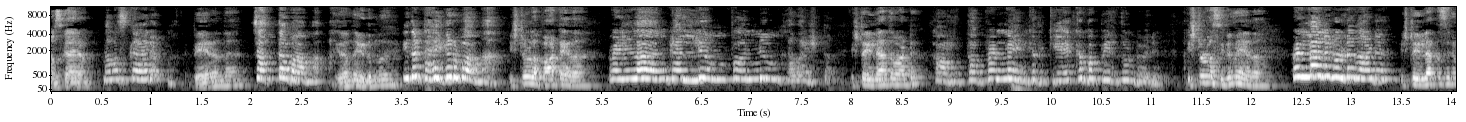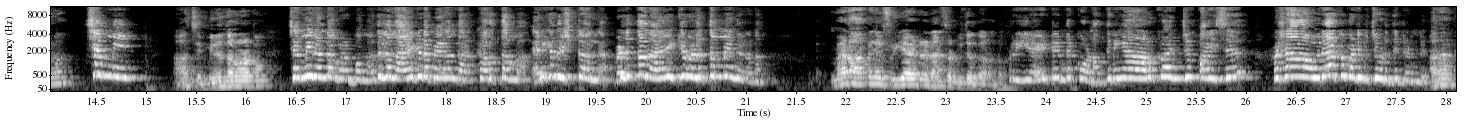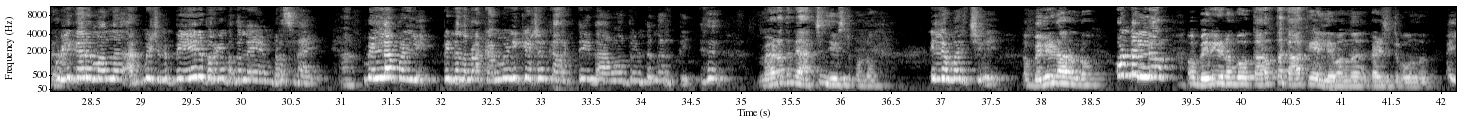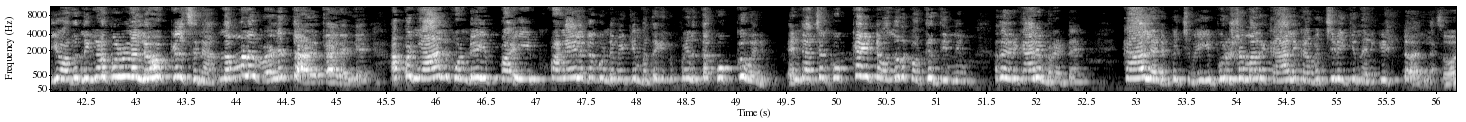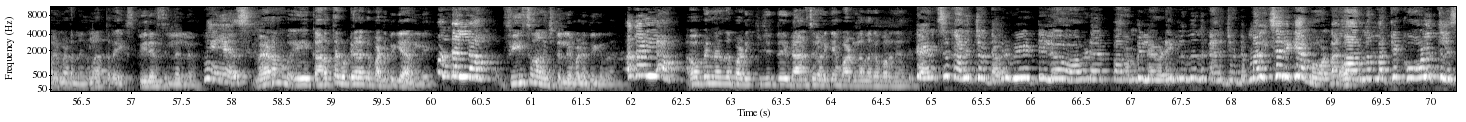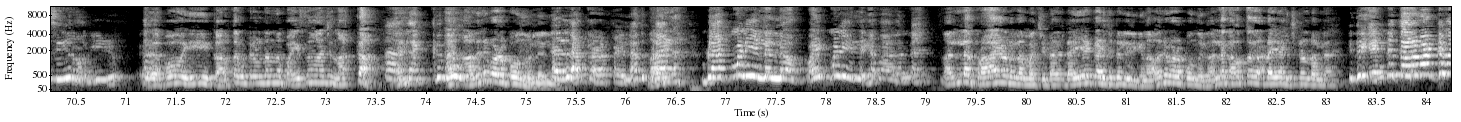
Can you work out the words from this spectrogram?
നമസ്കാരം. നമസ്കാരം. പേരെന്താ? ചത്തബാമ ഇതെന്താ ഇടുന്നത്? ഇത് ടൈഗർ ബാമ ഇഷ്ടമുള്ള പാട്ട് ഏതാ? വെള്ളം കല്ലും പൊന്നും. അതാ ഇഷ്ടം. ഇഷ്ടമില്ലാത്ത പാട്ട്? കറുത്ത പെണ്ണ എനിക്കത് കേൾക്കുമ്പോ പെരുത്തോണ്ട് വരും. ഇഷ്ടമുള്ള സിനിമ ഏതാ? വെള്ളാലുകളുടെ നാട്. ഇഷ്ടമില്ലാത്ത സിനിമ? ചെമ്മീൻ. ആ ചെമ്മീൻ എന്താണ് കുഴപ്പം? ചെമ്മീൻ എന്താ കുഴപ്പം? അതിലെ നായികയുടെ പേരെന്താ? കറുത്തമ്മ. എനിക്കത് ഇഷ്ടമല്ല. വെളുത്ത നായിക്ക് വെളുത്തമ്മ ഇടണം. മാഡം ആർക്കെങ്കിലും ഫ്രീ ആയിട്ട് ഡാൻസ് പഠിപ്പിച്ചു കൊടുക്കാറുണ്ടോ ഫ്രീ ആയിട്ട് എന്റെ കുളത്തിന് ആർക്കും അഞ്ച് പൈസ പക്ഷെ ആ ഒരാൾക്ക് പഠിപ്പിച്ചു കൊടുത്തിട്ടുണ്ട്? പുള്ളിക്കാരൻ വന്ന് അഡ്മിഷൻ പേര് പറഞ്ഞപ്പോ തന്നെ ഇംപ്രസ്ഡ് ആയി. വെള്ളപ്പള്ളി. പിന്നെ നമ്മുടെ കമ്മ്യൂണിക്കേഷൻ കറക്റ്റ് ചെയ്താവാത്തോണ്ട് നിർത്തി. മേഡത്തിന്റെ അച്ഛൻ ജീവിച്ചിട്ടുണ്ടോ? ഇല്ല മരിച്ചുപോയി. ബലിയിടാറുണ്ടോ ഉണ്ടല്ലോ. അപ്പൊ ബലിയിടുമ്പോ കറുത്ത കാക്കയല്ലേ വന്ന് കഴിച്ചിട്ട് പോകുന്നത്? അയ്യോ അത് നിങ്ങളെ പോലുള്ള ലോക്കൽസിനാ നമ്മൾ വെളുത്ത ആൾക്കാരല്ലേ. അപ്പൊ ഞാൻ കൊണ്ടുപോയി ഇപ്പൊ ഈ പണയിലൊക്കെ കൊണ്ട് വെക്കുമ്പോഴത്തേക്ക് വെളുത്ത കൊക്ക് വരും. എന്റെ അച്ഛൻ കൊക്കായിട്ട് വന്നത് കൊത്തി തിന്നും. അതൊരു കാര്യം പറയട്ടെ. കാലടുപ്പിച്ച് ഈ പുരുഷന്മാർ കാൽ കവച്ചു വെക്കുന്ന എനിക്ക് ഇഷ്ടമല്ല സോറി മാഡം നിങ്ങൾ അത്ര എക്സ്പീരിയൻസ് ഇല്ലല്ലോ. മാഡം ഈ കറുത്ത കുട്ടികളൊക്കെ പഠിപ്പിക്കാറില്ലേ? ഉണ്ടല്ലോ. ഫീസ് വാങ്ങിച്ചിട്ടല്ലേ പഠിപ്പിക്കുന്നത്? അതല്ല. അപ്പൊ പിന്നെ എന്താ പഠിപ്പിച്ചിട്ട് ഡാൻസ് കളിക്കാൻ പാടില്ല എന്നൊക്കെ പറഞ്ഞു? ഡാൻസ് കളിച്ചോട്ടെ. അവർ വീട്ടിലോ അവിടെ പറമ്പിലോ എവിടെയെങ്കിലും നിന്ന് കളിച്ചോട്ടെ. മത്സരിക്കാൻ പോകണ്ട. കാരണം മറ്റേ കോളത്തിൽ സീറോ വീഴും. അപ്പൊ ഈ കറുത്ത കുട്ടികളുടെ നിന്ന് പൈസ വാങ്ങിച്ച് നക്കാം. അതിന് കുഴപ്പമൊന്നുമില്ലല്ലോ? കുഴപ്പമില്ല. അത് ബ്ലാക്ക് മണി അല്ലല്ലോ. വൈറ്റ് മണി അല്ലേ? വാങ്ങണ്ടേ നല്ല പ്രായമുണ്ടല്ലോ അമ്മച്ചി. ഡൈ ഒക്കെ അടിച്ചിട്ടല്ലേ ഇരിക്കണം അതിന് കുഴപ്പമൊന്നുമില്ല. നല്ല കറുത്ത ഡൈ അടിച്ചിട്ടുണ്ടല്ലോ. ഇത് എന്റെ തറവാട്ട്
